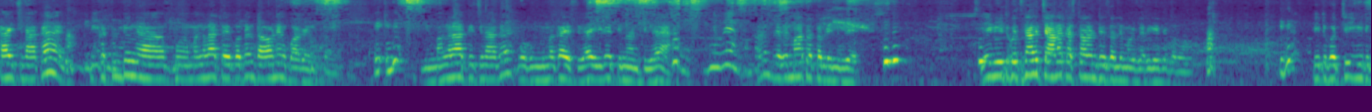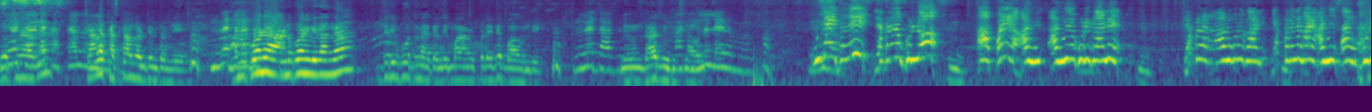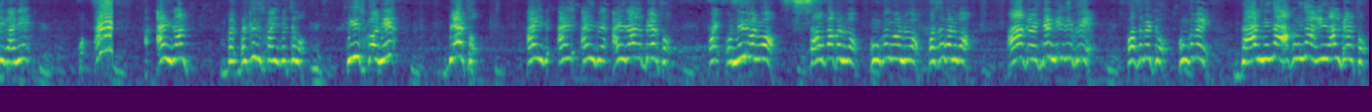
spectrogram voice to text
కాయిచ్చినాక ఇక్కడ చుట్టూ మంగళారతి అయిపోతే దావనే బాగా ఇస్తాం ఇది మంగళారతి ఇచ్చినాక ఒక నిమ్మకాయ ఇస్తువా? ఇదే అంటావు జగన్మాత తల్లి నువ్వే. నేను వీటికి వచ్చినాక చాలా కష్టాలు ఉంటాయి తల్లి మాకు జరిగేది ఇది వీటికి వచ్చి వీటికి వచ్చినాక చాలా కష్టాలు ఉంటుంది తల్లి. అనుకోని అనుకోని విధంగా జరిగిపోతున్నాయి తల్లి. మా ఇప్పుడైతే బాగుంది. మేము దారి మాకు ఇల్లు అవుతుంది. ఎక్కడైనా ఉమ్, ఆ పై అన్ని- గుడి కానీ ఎక్కడ రాళ్ళు గుడి కానీ ఎక్కడైనా కానీ అన్ని సాయం గుడి కానీ ఉమ్, ఐదు రాళ్ళు బె- బెట్లు తీసుకొని ఉమ్, తీసుకొని బేర్తో ఐదు రాళ్ళ ఓ నీళ్ళు కనుకో తలపా కనుకో కుంకుమ కనుకో పసుపు కనుకో ఆకు పెట్టినా నీళ్ళు ఫ్రీ పసుపు పెట్టు కుంకుమ. దాని మీద ఆకు మీద ఐదు రాళ్ళు బేర్తో.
